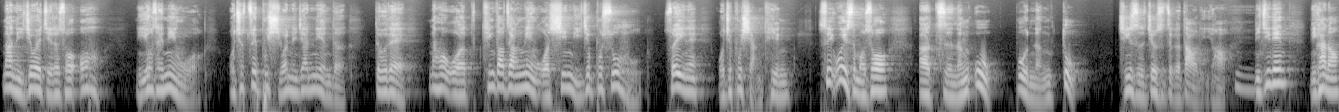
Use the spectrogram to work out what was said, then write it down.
那你就会觉得说，哦，你又在念我。我就最不喜欢人家念的，对不对？那么我听到这样念，我心里就不舒服，所以呢，我就不想听。所以为什么说呃，只能悟不能度？其实就是这个道理哈。你今天你看哦，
